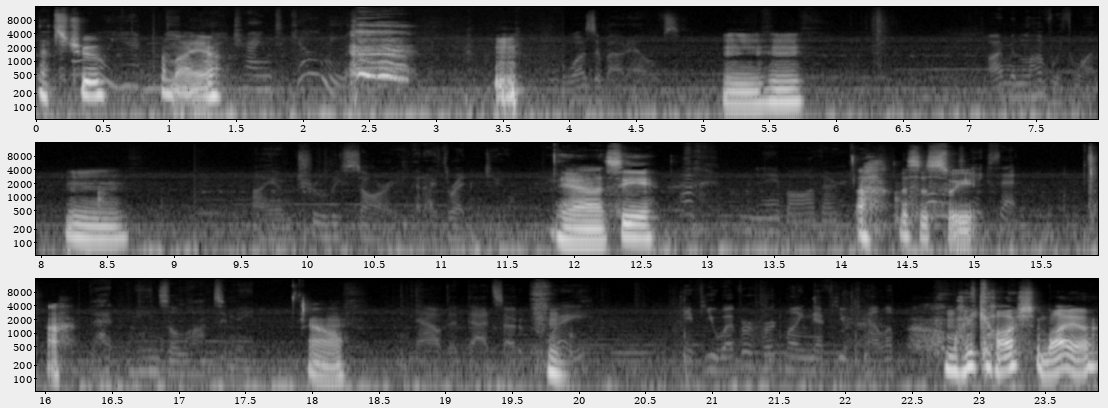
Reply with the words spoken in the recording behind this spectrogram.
That's true, Amaya. mm-hmm. I'm in love with one. Hmm. I am truly sorry that I threatened you. Yeah, see. Ah, this is sweet. Ah. That means a lot to me. Oh. Oh my gosh, Amaya.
